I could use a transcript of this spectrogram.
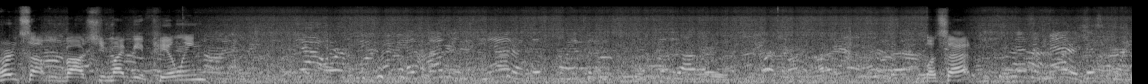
heard something about she might be appealing. It doesn't matter at this point because the city already. What's that? It doesn't matter at this point.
